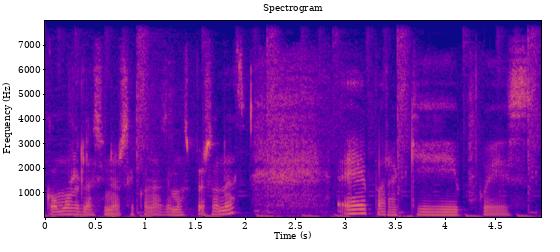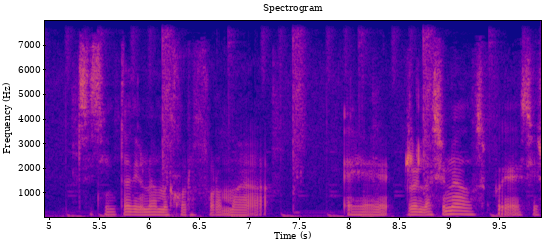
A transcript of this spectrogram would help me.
cómo relacionarse con las demás personas eh, para que pues se sienta de una mejor forma eh, relacionado, se puede decir.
